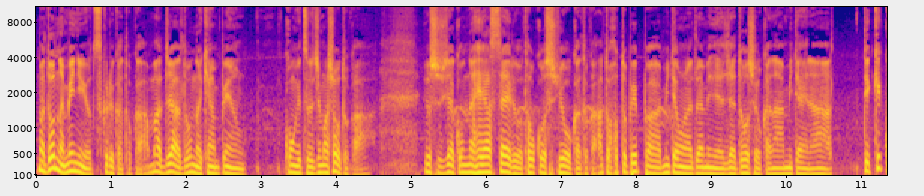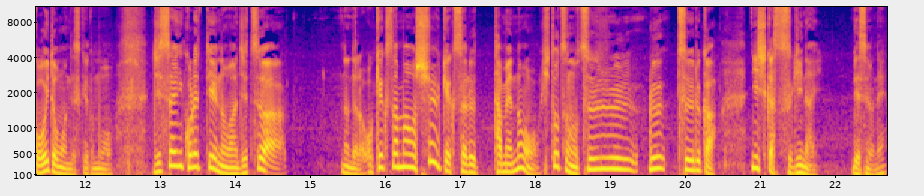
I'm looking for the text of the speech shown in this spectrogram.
まあどんなメニューを作るかとか、まあじゃあどんなキャンペーンを今月打ちましょうとか、よし、じゃあこんなヘアスタイルを投稿しようかとか、あとホットペッパー見てもらうためにはじゃあどうしようかな、みたいな、って結構多いと思うんですけども、実際にこれっていうのは実は、なんだろう、お客様を集客するための一つのツール、ツールか、にしか過ぎないですよね。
